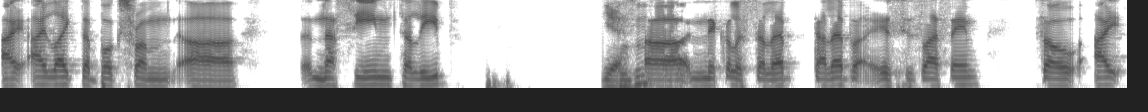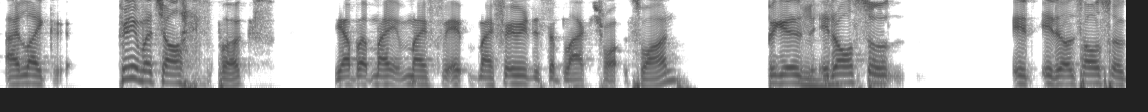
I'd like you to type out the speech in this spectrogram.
I I like the books from uh Nassim Taleb. Yeah. Mm-hmm. Uh, Nicholas Taleb Taleb is his last name. So I I like pretty much all his books. Yeah, but my my my favorite is the Black Swan because mm-hmm. it also it, it is also a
